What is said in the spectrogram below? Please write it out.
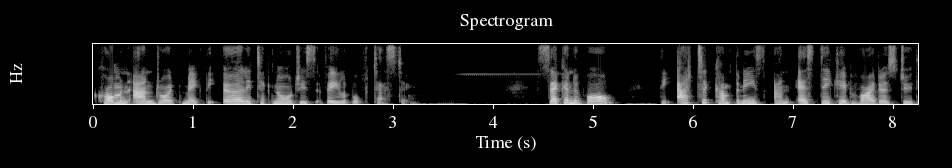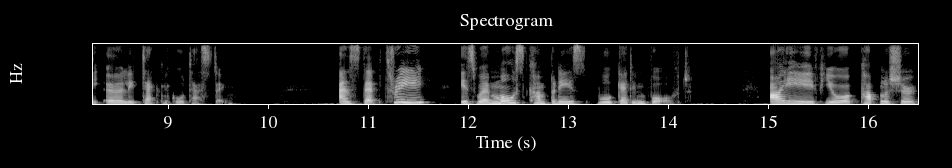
Chrome and Android make the early technologies available for testing. Second of all, the ad tech companies and SDK providers do the early technical testing. And step three is where most companies will get involved, i.e. if you're a publisher,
